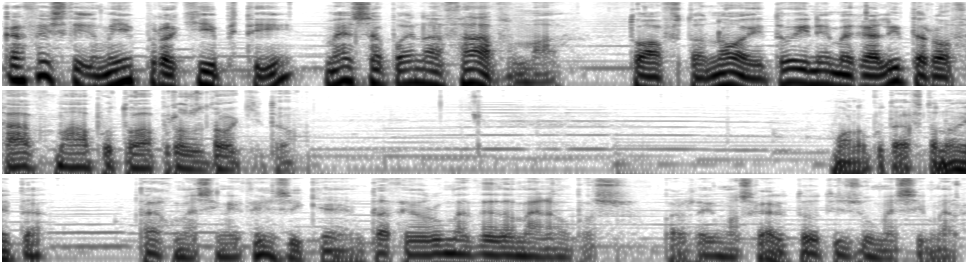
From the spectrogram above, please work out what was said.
Κάθε στιγμή προκύπτει μέσα από ένα θαύμα. Το αυτονόητο είναι μεγαλύτερο θαύμα από το απροσδόκητο. Μόνο που τα αυτονόητα τα έχουμε συνηθίσει και τα θεωρούμε δεδομένα όπως παραδείγματος χάρη το ότι ζούμε σήμερα.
